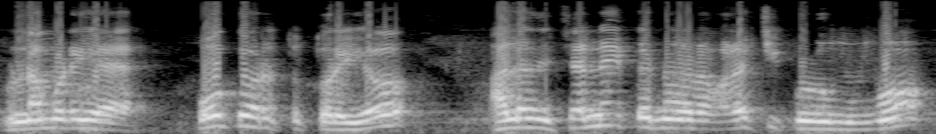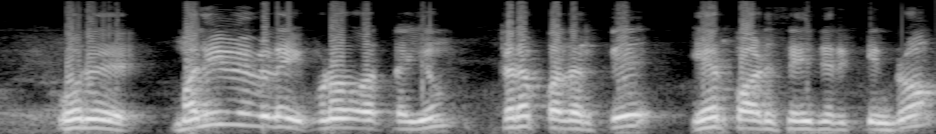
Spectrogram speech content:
நம்முடைய போக்குவரத்து துறையோ அல்லது சென்னை பெருநகர வளர்ச்சி குழுமமோ ஒரு மலிவு விலை உணவகத்தையும் திறப்பதற்கு ஏற்பாடு செய்திருக்கின்றோம்.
